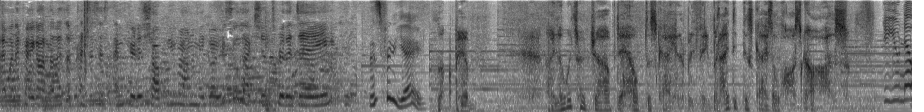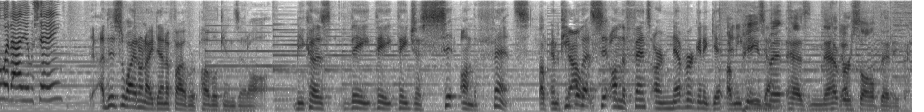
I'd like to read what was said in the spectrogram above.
I'm one of Fairy Godmother's apprentices. I'm here to shop you around and make all your selections for the day. That's pretty gay. Look, Pim, I know it's our job to help this guy and everything, but I think this guy's a lost cause. Do you know what I am saying? Uh, this is why I don't identify with Republicans at all. Because they they they just sit on the fence, and people that cowards. sit on the fence are never going to get anything Appeasement done. has never solved anything.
